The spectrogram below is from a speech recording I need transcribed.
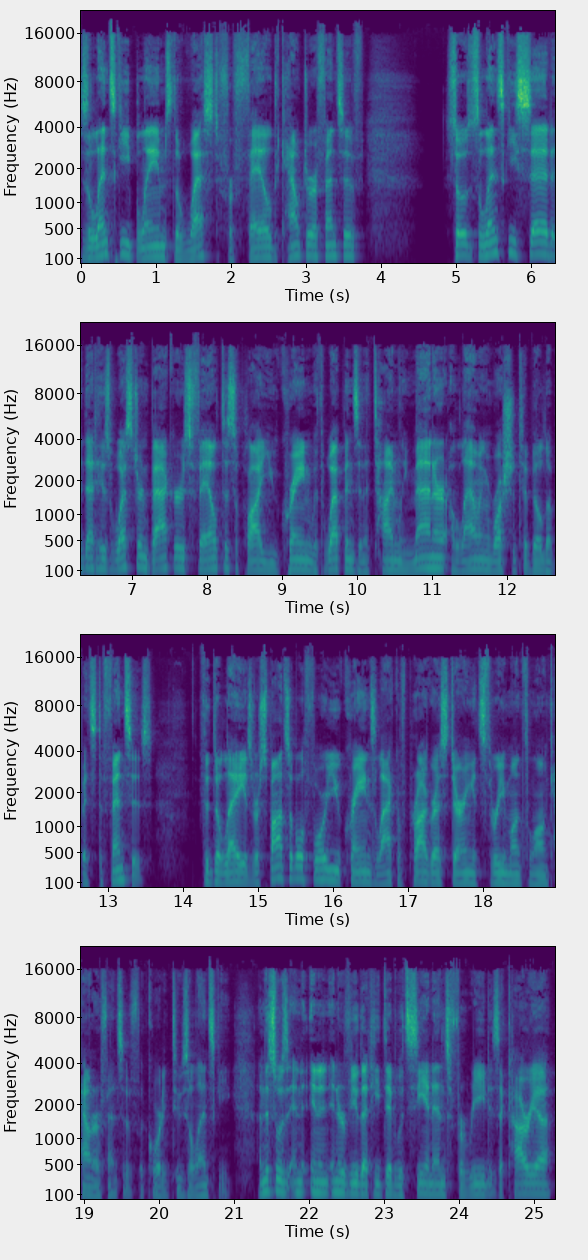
Zelensky blames the West for failed counteroffensive. So Zelensky said that his Western backers failed to supply Ukraine with weapons in a timely manner, allowing Russia to build up its defenses. The delay is responsible for Ukraine's lack of progress during its three month long counteroffensive, according to Zelensky. And this was in, in, an interview that he did with CNN's Fareed Zakaria.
